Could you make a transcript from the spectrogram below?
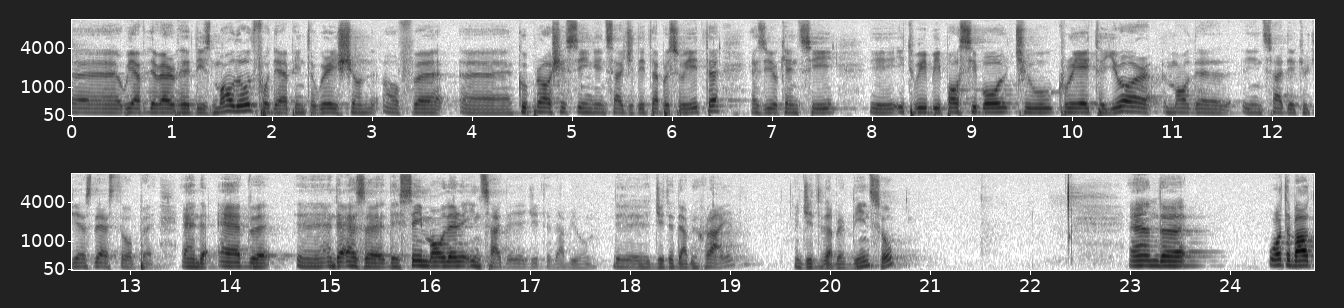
uh, we have developed this model for the app integration of uh, uh, co-processing inside G3W Suite. As you can see, it will be possible to create your model inside the QGIS desktop and have uh, and as uh, the same model inside the G3W, the G3W client and G3W bin. So, and uh, what about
